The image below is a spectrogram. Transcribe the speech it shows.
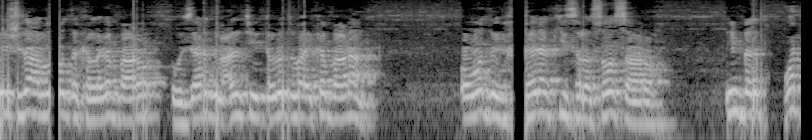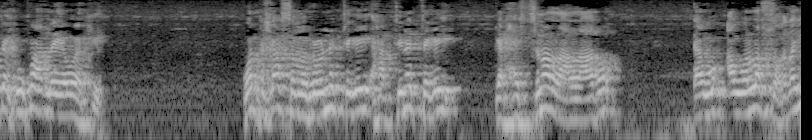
in shidaal wadanka laga baaro wasaaradda macdanta iyo dowladduba ay ka baarhaan oo wadanka khayraadkiisa la soo saaro in badan waddankuu ku hadlaya waa kee waddankaas samaroonna tegey habtina tegey garxisna laalaado awalla socday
